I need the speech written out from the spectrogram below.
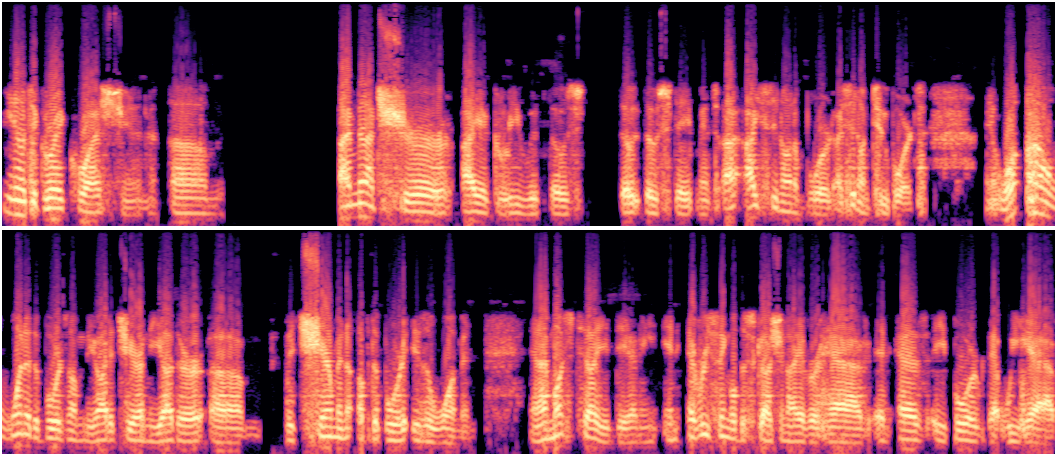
You know, it's a great question. Um, I'm not sure I agree with those those, those statements. I, I sit on a board. I sit on two boards. And one, one of the boards, I'm the audit chair, and the other, um, the chairman of the board is a woman. And I must tell you, Danny, in every single discussion I ever have, and as a board that we have,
